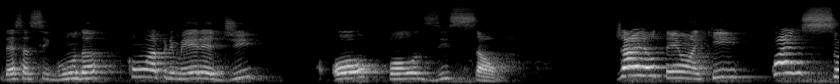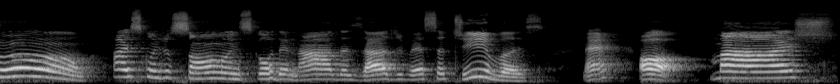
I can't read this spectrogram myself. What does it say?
dessa segunda com a primeira é de oposição. Já eu tenho aqui quais são as condições coordenadas adversativas, né? Ó, mas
